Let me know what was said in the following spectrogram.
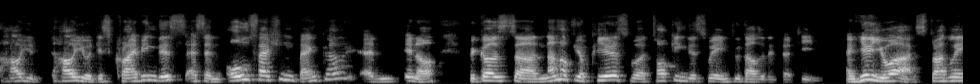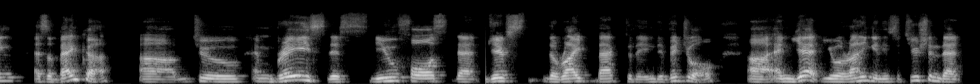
how you how you're describing this as an old-fashioned banker, and you know because uh, none of your peers were talking this way in 2013. And here you are struggling as a banker um, to embrace this new force that gives the right back to the individual. Uh, and yet you are running an institution that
